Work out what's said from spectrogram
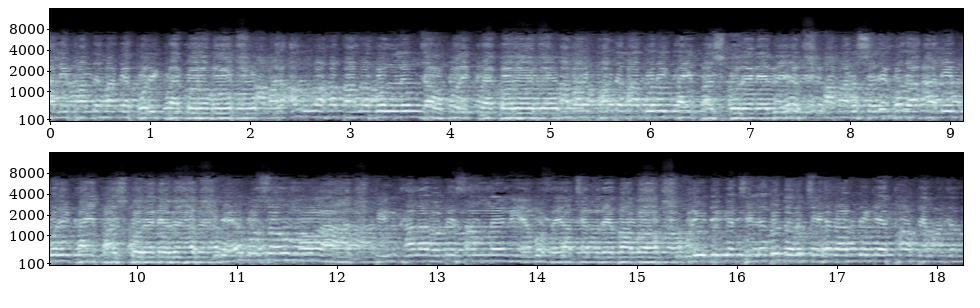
আলী ফাতেমাকে পরীক্ষা করব আমার আল্লাহ তাআলা বললেন যাও পরীক্ষা করো আমার ফাতেমা পরীক্ষায় পাশ করে নেবে আমার শেরে খোদা আলী পরীক্ষায় পাশ করে নেবে রে মুসলমান তিনখানা রোটি সামনে নিয়ে বসে আছেন রে বাবা ওই দিকে ছেলে দুটোর চেহারার দিকে ফাতেমা যেন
